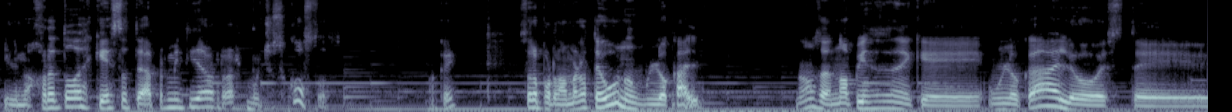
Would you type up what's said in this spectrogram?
Y lo mejor de todo es que esto te va a permitir ahorrar muchos costos. ¿Ok? Solo por nombrarte uno, un local. ¿no? O sea, no pienses en que un local o este.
